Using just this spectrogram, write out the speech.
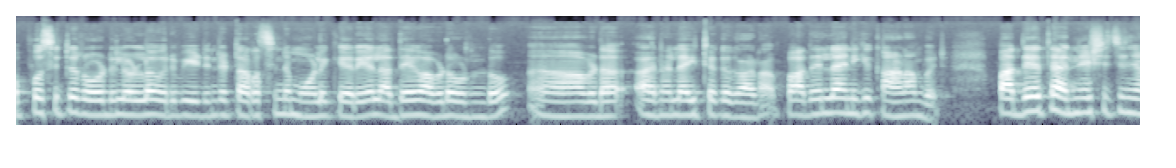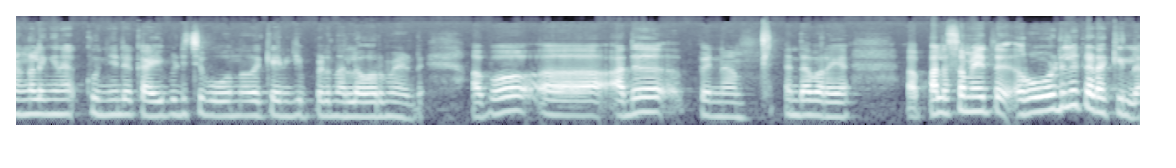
ഓപ്പോസിറ്റ് റോഡിലുള്ള ഒരു വീടിന്റെ ടെറസിന്റെ മുകളിൽ കയറിയാൽ അദ്ദേഹം അവിടെ ഉണ്ടോ? അവിടെ അതിനെ ലൈറ്റൊക്കെ കാണാം. അപ്പോൾ അതെല്ലാം എനിക്ക് കാണാൻ പറ്റും. അപ്പോൾ അദ്ദേഹത്തെ അന്വേഷിച്ച് ഞങ്ങളിങ്ങനെ കുഞ്ഞിന്റെ കൈ പിടിച്ച് പോകുന്നതൊക്കെ എനിക്ക് ഇപ്പോഴും നല്ല ഓർമ്മയുണ്ട്. അപ്പോൾ അത് പിന്നെ എന്താ പറയുക പല സമയത്ത് റോഡിൽ കിടക്കില്ല.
